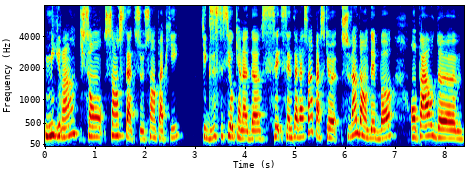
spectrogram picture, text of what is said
migrants qui sont sans statut, sans papier, qui existent ici au Canada. C'est intéressant parce que souvent dans le débat, on parle de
